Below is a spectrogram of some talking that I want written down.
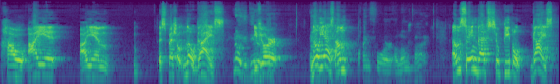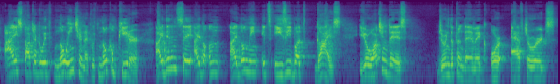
how I I am a special. No, guys. No, you did. If you're no, yes, I'm fine for a long time. I'm saying that to people, guys. I started with no internet, with no computer. I didn't say I don't. Um, I don't mean it's easy, but guys, if you're watching this during the pandemic or afterwards,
